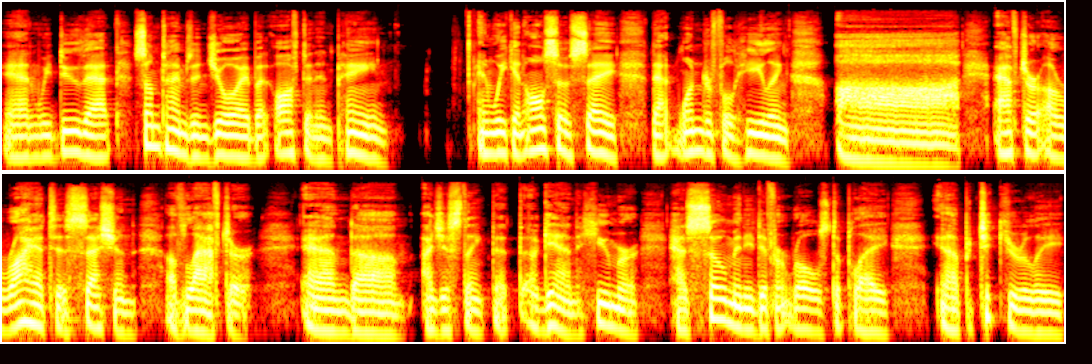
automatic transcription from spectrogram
and we do that sometimes in joy, but often in pain. And we can also say that wonderful healing, ah, after a riotous session of laughter. And uh, I just think that, again, humor has so many different roles to play, uh, particularly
